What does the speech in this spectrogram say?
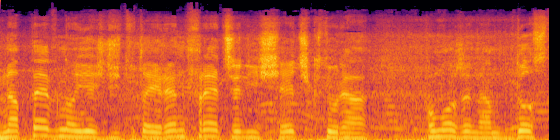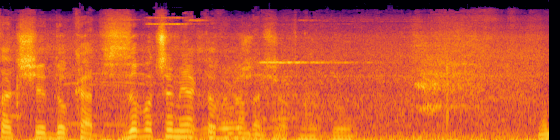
Na pewno jeździ tutaj Renfre, czyli sieć, która pomoże nam dostać się do Cadiz. Zobaczymy jak to wygląda w środku. No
